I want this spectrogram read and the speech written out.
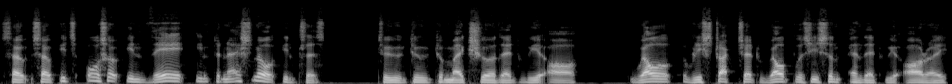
So so it's also in their international interest to to to make sure that we are well restructured, well positioned, and that we are a,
